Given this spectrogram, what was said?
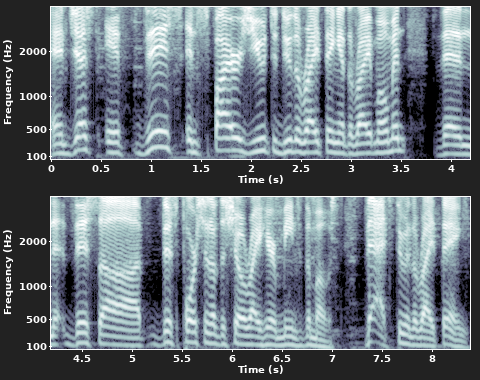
and just if this inspires you to do the right thing at the right moment, then this uh this portion of the show right here means the most. That's doing the right thing.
